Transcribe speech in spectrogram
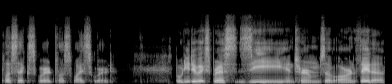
plus x squared plus y squared. But we need to express z in terms of r and theta,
